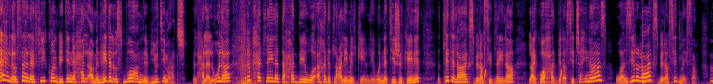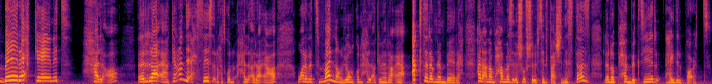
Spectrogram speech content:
أهلا وسهلا فيكم بتاني حلقة من هيدا الأسبوع من Beauty Match بالحلقة الأولى ربحت ليلى التحدي وأخذت العلامة الكاملة والنتيجة كانت ثلاثة likes برصيد ليلى like واحد برصيد شاهيناز و zero likes برصيد ميسا. امبارح كانت حلقة رائعة. كان عندي إحساس إنه حتكون حلقة رائعة وأنا بتمنى إنه اليوم تكون حلقة كمان رائعة أكثر من امبارح. هلا أنا محمس أشوف شو لابسين fashionistas لأنه بحب كتير هيدي البارت.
